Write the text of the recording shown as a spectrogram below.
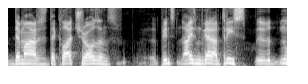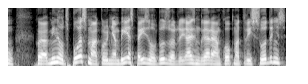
Demārs, Deklačs, Rozens. Aizmet garām trīs, nu, minūtes posmā, kur viņam bija iespēja izvilkt uzvaru, aizmet garām kopumā trīs sodiņas.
